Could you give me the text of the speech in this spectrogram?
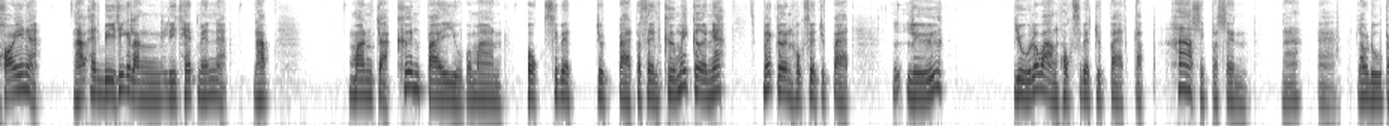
point เนี่ยนะครับไอ้ B ที่กำลัง retestment เนี่ยนะครับ มันจะขึ้นไปอยู่ประมาณ 61.8%คือไม่เกินเนี้ย ไม่เกิน 61.8 หรืออยู่ระหว่าง 61.8 กับ 50%นะอ่าเราดูไป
